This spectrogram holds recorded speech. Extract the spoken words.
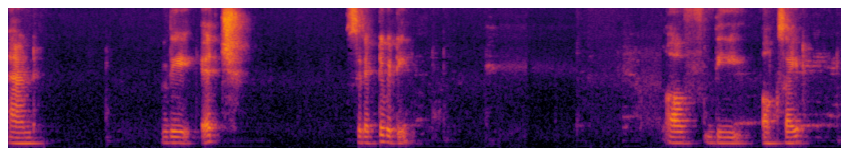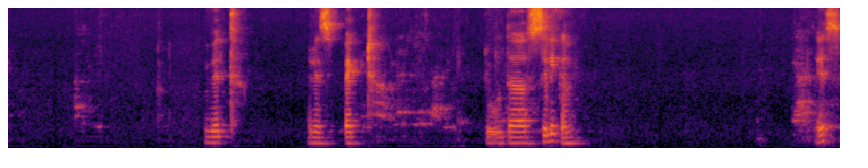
and the etch selectivity of the oxide with respect to the silicon is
